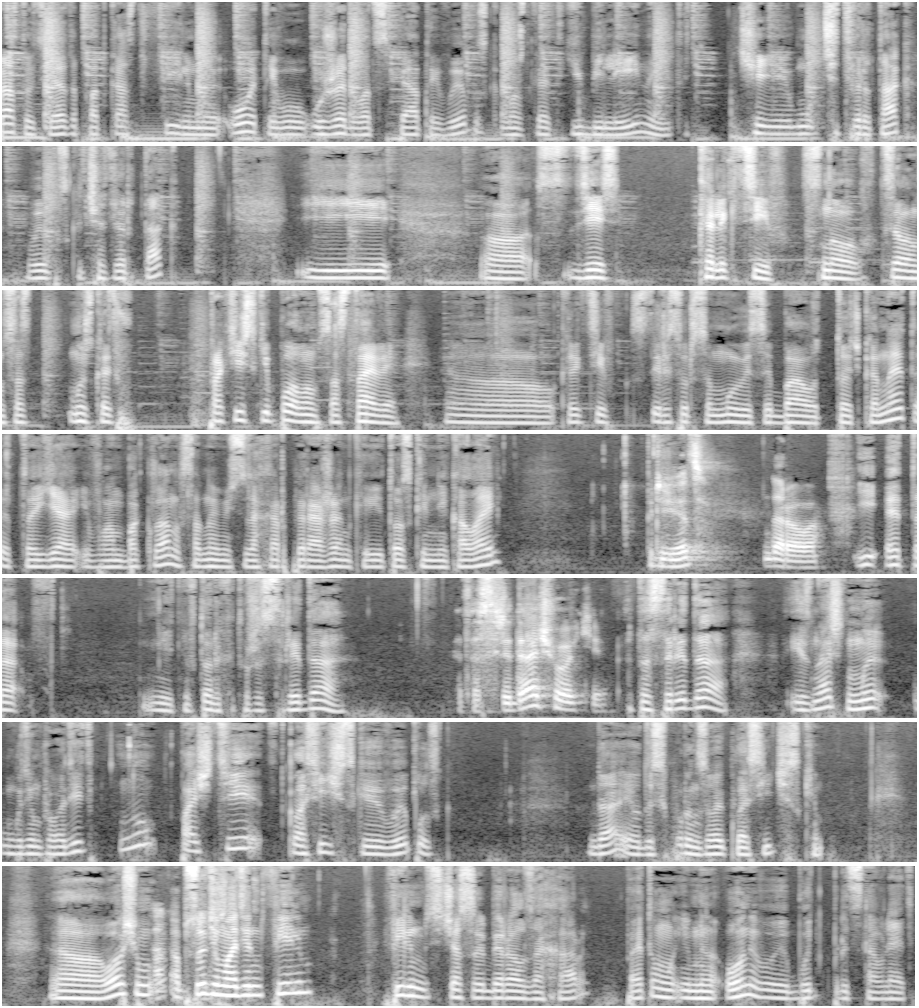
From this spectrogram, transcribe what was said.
Здравствуйте, это подкаст «Фильмы О», это его уже 25-й выпуск, можно сказать, юбилейный, это четвертак, выпуск четвертак. И э, здесь коллектив снова в целом, со, можно сказать, в практически полном составе э, коллектив с ресурсом moviesabout.net. Это я, Иван Бакланов, со мной вместе Захар Пироженко и Тоскин Николай. Привет. Здорово. И это нет, не вторник, это уже среда. Это среда, чуваки? Это среда. И значит, мы будем проводить, ну, почти классический выпуск. Да, я его до сих пор называю классическим. Uh, в общем, да, обсудим один фильм. Фильм сейчас выбирал Захар, поэтому именно он его и будет представлять.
